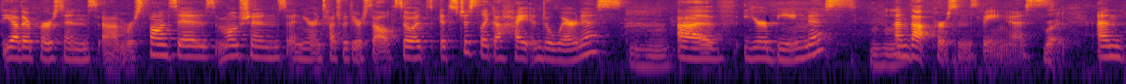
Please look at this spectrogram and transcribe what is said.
the other person's um, responses, emotions, and you're in touch with yourself. So it's it's just like a heightened awareness Mm-hmm. of your beingness and that person's beingness. Right. And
